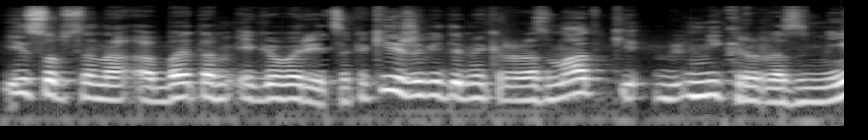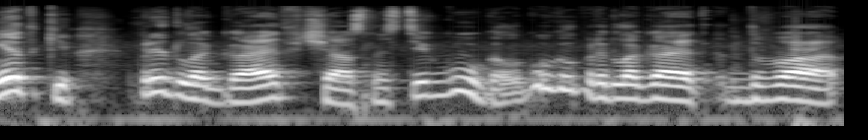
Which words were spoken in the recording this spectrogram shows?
И, собственно, об этом и говорится. Какие же виды микроразметки, микроразметки предлагает, в частности, Google? Google предлагает два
